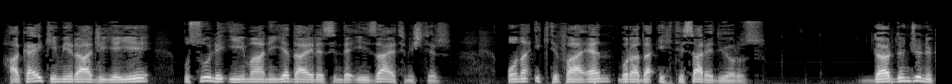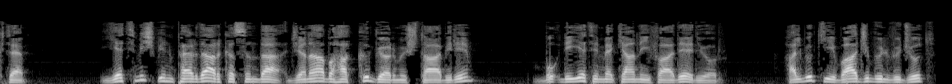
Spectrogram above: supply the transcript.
hakaiki miraciyeyi usulü imaniye dairesinde izah etmiştir. Ona iktifaen burada ihtisar ediyoruz. Dördüncü nükte. 70 bin perde arkasında Cenabı Hakk'ı görmüş tabiri bu diyeti mekanı ifade ediyor. Halbuki vacibül vücut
